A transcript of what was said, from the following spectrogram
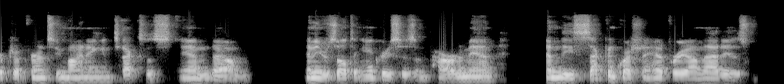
cryptocurrency mining in Texas, and um, any resulting increases in power demand? And the second question I had for you on that is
